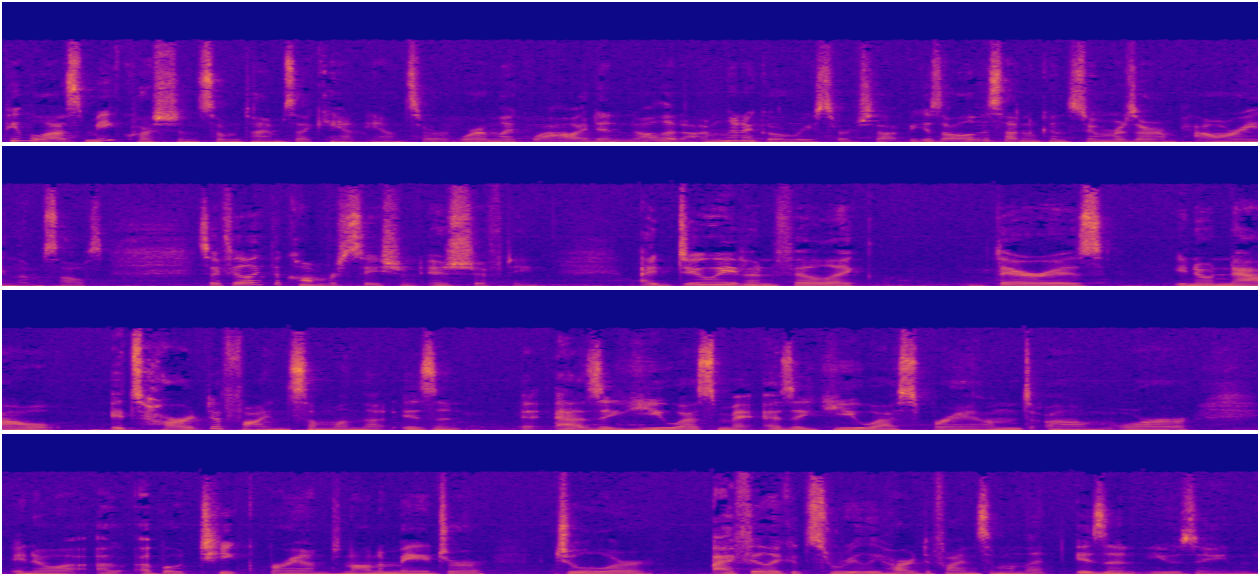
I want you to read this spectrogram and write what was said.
people ask me questions sometimes I can't answer, where I'm like, wow, I didn't know that. I'm going to go research that because all of a sudden consumers are empowering themselves. So, I feel like the conversation is shifting. I do even feel like there is, you know, now it's hard to find someone that isn't as a U.S. as a U.S. brand um, or you know a, a boutique brand, not a major jeweler I feel like it's really hard to find someone that isn't using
